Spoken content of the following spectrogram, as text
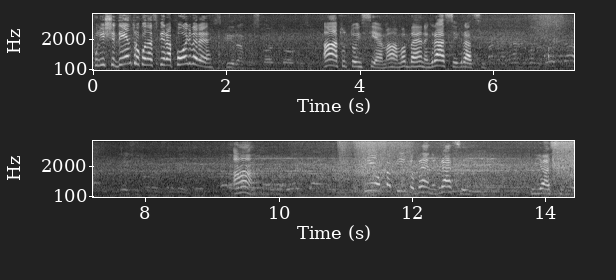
pulisci dentro con aspirapolvere? Spira, cruscotto, così. Ah, tutto insieme. Ah, va bene, grazie, grazie. Ah. Sì, ho capito, bene, grazie. Пояснення.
